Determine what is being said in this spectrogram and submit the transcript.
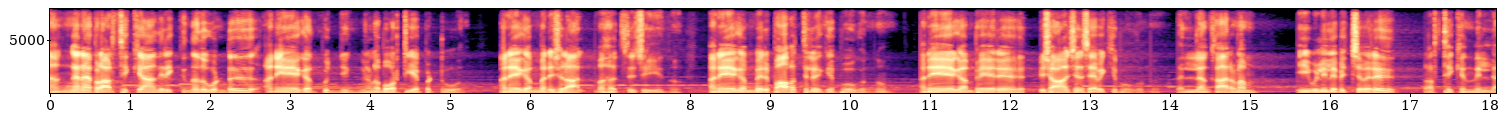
അങ്ങനെ പ്രാർത്ഥിക്കാതിരിക്കുന്നത് കൊണ്ട് അനേകം കുഞ്ഞുങ്ങൾ അബോർട്ട് ചെയ്യപ്പെട്ടു. അനേകം മനുഷ്യർ ആത്മഹത്യ ചെയ്യുന്നു. അനേകം പേര് പാപത്തിലേക്ക് പോകുന്നു. അനേകം പേര് പിശാചിന് സേവയ്ക്ക് പോകുന്നു. ഇതെല്ലാം കാരണം ഈ വിളി ലഭിച്ചവര് പ്രാർത്ഥിക്കുന്നില്ല.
